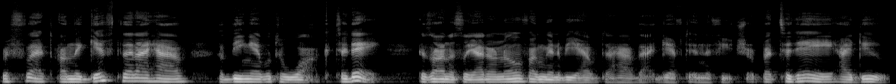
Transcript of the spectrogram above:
reflect on the gift that I have of being able to walk today. Because honestly, I don't know if I'm going to be able to have that gift in the future, but today I do.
